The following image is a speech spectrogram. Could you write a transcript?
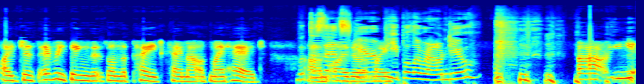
I just, everything that's on the page came out of my head. But does um, that scare my- people around you? uh, yeah,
